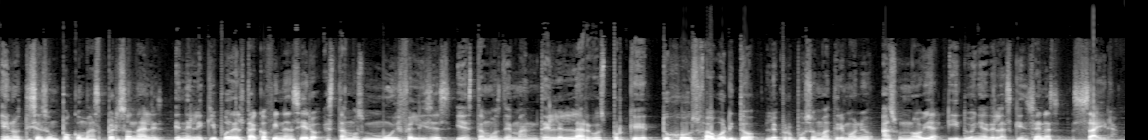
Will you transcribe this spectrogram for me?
en noticias un poco más personales, en el equipo del Taco Financiero estamos muy felices y estamos de manteles largos porque tu host favorito le propuso matrimonio a su novia y dueña de las quincenas, Zaira.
